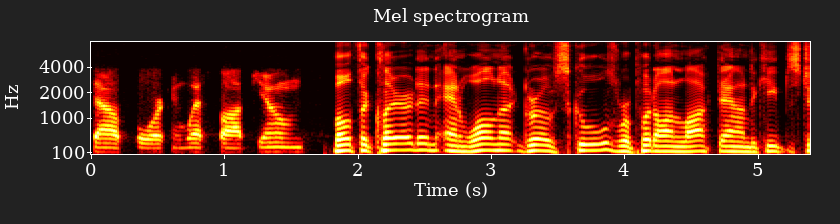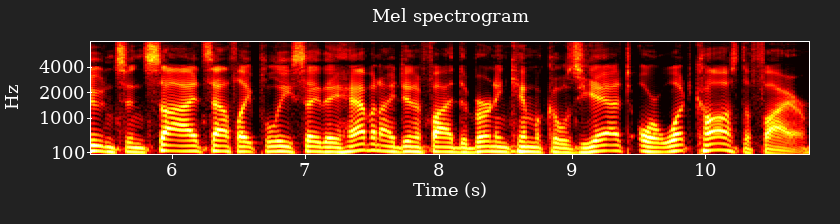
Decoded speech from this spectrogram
South Fork, and West Bob Jones. Both the Clarendon and Walnut Grove schools were put on lockdown to keep the students inside. Southlake police say they haven't identified the burning chemicals yet or what caused the fire.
